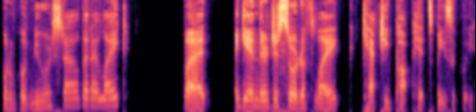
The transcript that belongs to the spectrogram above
quote unquote newer style that I like. But again, they're just sort of like catchy pop hits, basically.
